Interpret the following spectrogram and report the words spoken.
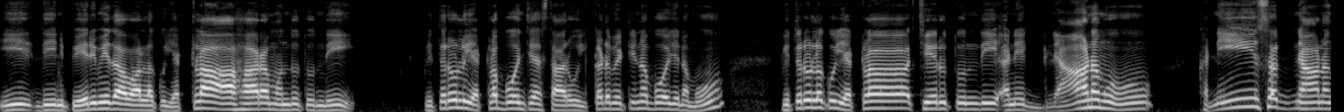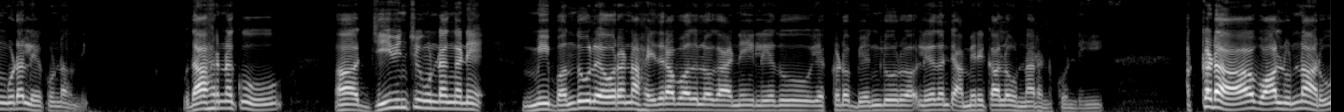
ఈ దీని పేరు మీద వాళ్ళకు ఎట్లా ఆహారం అందుతుంది? పితరులు ఎట్లా భోంచేస్తారు? ఇక్కడ పెట్టిన భోజనము పితరులకు ఎట్లా చేరుతుంది అనే జ్ఞానము కనీస జ్ఞానం కూడా లేకుండా ఉంది. ఉదాహరణకు జీవించి ఉండగానే మీ బంధువులు ఎవరన్నా హైదరాబాద్‌లో కానీ లేదు ఎక్కడో బెంగళూరు లేదంటే అమెరికాలో ఉన్నారనుకోండి. అక్కడ వాళ్ళు ఉన్నారు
